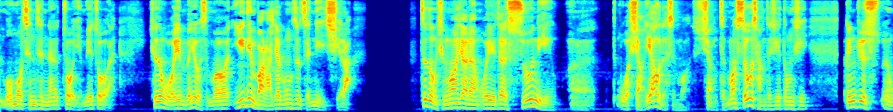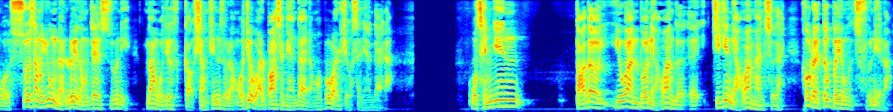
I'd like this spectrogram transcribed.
磨磨蹭蹭的做也没做完。其实我也没有什么一定把哪家公司整理齐了。这种情况下呢，我也在梳理，呃，我想要的什么，想怎么收藏这些东西，根据书我书上用的内容在梳理。那我就搞想清楚了，我就玩八十年代的，我不玩九十年代的。我曾经达到一万多、两万个，呃，接近两万盘磁带，后来都不用我处理了。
